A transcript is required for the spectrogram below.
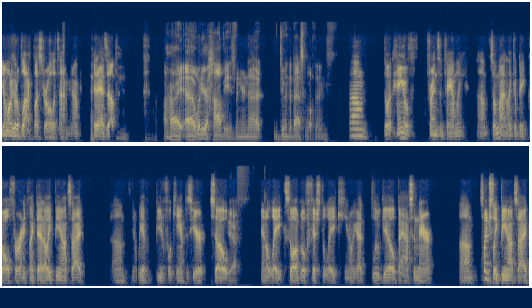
don't want to go to Blockbuster all the time, you know, it adds up. all right. Uh, what are your hobbies when you're not doing the basketball thing? Um, so hanging with friends and family. Um, so I'm not like a big golfer or anything like that. I like being outside. Um, you know, we have a beautiful campus here. So yeah and a lake. So I'll go fish the lake. You know, we got bluegill, bass in there. Um, so I just like being outside,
